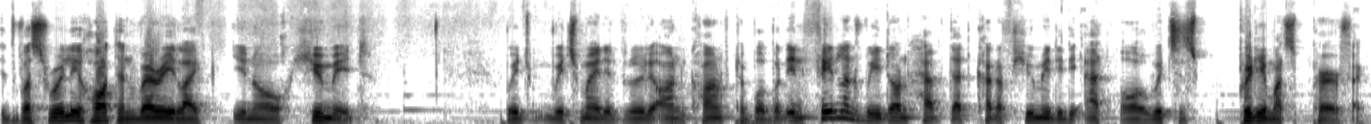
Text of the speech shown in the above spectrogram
it was really hot and very like you know humid, which which made it really uncomfortable. But in Finland, we don't have that kind of humidity at all, which is pretty much perfect.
